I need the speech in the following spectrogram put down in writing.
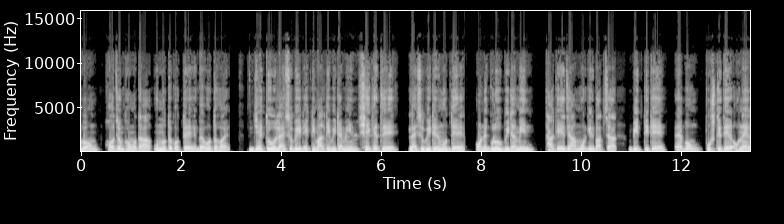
এবং হজম ক্ষমতা উন্নত করতে ব্যবহৃত হয়। যেহেতু লাইসোবিট একটি মাল্টিভিটামিন, সেক্ষেত্রে লাইসোবিটের মধ্যে অনেকগুলো ভিটামিন থাকে, যা মুরগির বাচ্চার বৃদ্ধিতে এবং পুষ্টিতে অনেক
